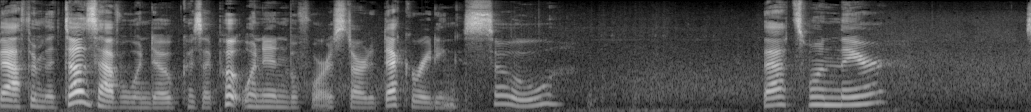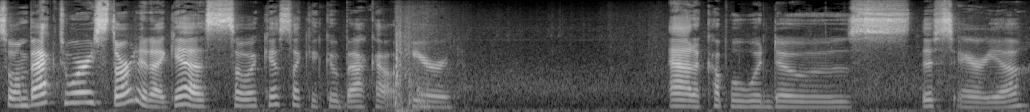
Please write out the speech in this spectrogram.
bathroom that does have a window because I put one in before I started decorating. So, that's one there. So I'm back to where I started, I guess. So I guess I could go back out here and add a couple windows this area.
